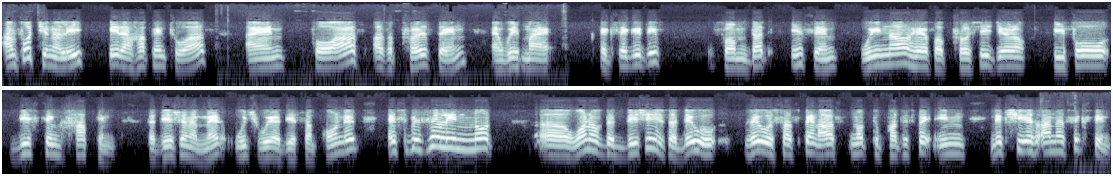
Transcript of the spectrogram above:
unfortunately, it happened to us. And for us as a president and with my executive from that incident, we now have a procedure before this thing happened. Decision made, which we are disappointed, especially not uh, one of the decisions that they will they will suspend us not to participate in next year's under 16.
